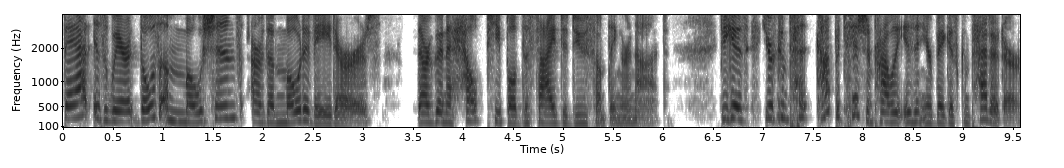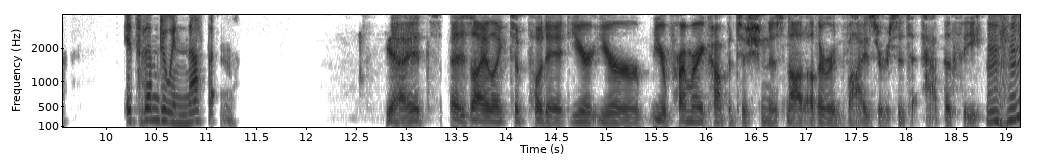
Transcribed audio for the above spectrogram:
That is where those emotions are the motivators that are going to help people decide to do something or not. Because your comp- competition probably isn't your biggest competitor. It's them doing nothing. Yeah, it's as I like to put it, your your your primary competition is not other advisors; it's apathy. Mm-hmm.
